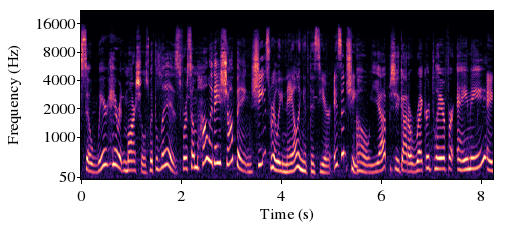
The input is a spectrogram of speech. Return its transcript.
So we're here at Marshalls with Liz for some holiday shopping. She's really nailing it this year, isn't she? Oh, yep. She's got a record player for Amy, A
